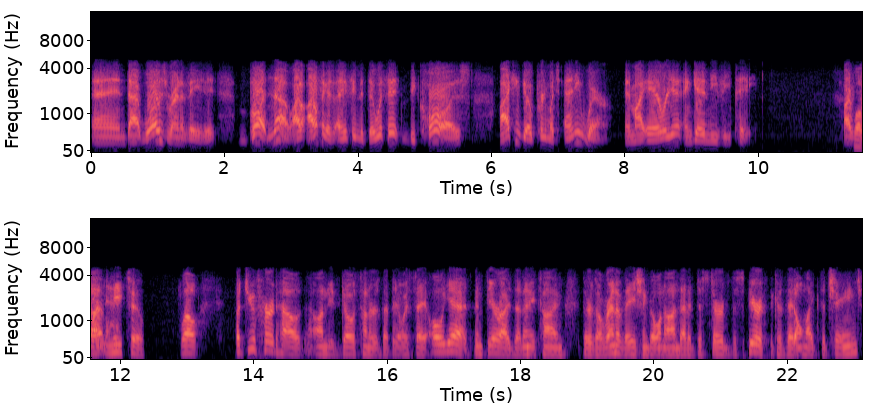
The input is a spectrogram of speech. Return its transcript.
and that was renovated. But no, I don't, I don't think it has anything to do with it because I can go pretty much anywhere in my area and get an EVP. I've well, done that, that. me too. Well, but you've heard how on these ghost hunters that they always say, "Oh yeah, it's been theorized that any time there's a renovation going on that it disturbs the spirits because they don't like the change."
